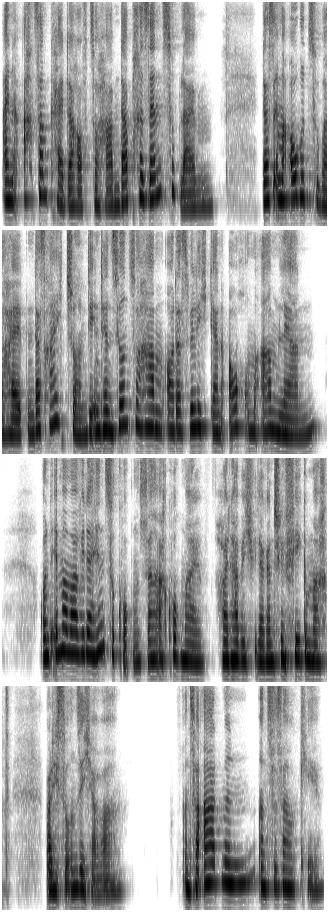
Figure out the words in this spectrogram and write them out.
eine Achtsamkeit darauf zu haben, da präsent zu bleiben, das im Auge zu behalten, das reicht schon. Die Intention zu haben, oh, das will ich gern auch umarmen lernen. Und immer mal wieder hinzugucken, zu sagen, ach, guck mal, heute habe ich wieder ganz schön viel gemacht, weil ich so unsicher war. Und zu atmen und zu sagen, okay,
